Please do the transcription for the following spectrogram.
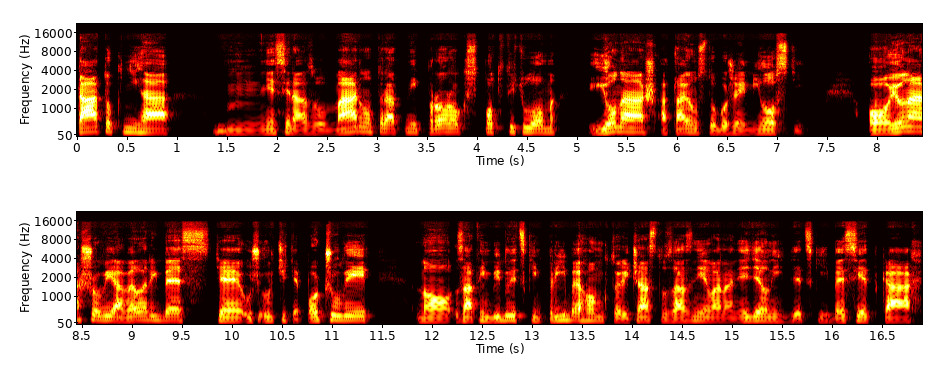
táto kniha, mm, nesie názov Márnotratný prorok s podtitulom Jonáš a tajomstvo Božej milosti. O Jonášovi a Veľrybe ste už určite počuli. No za tým biblickým príbehom, ktorý často zaznieva na nedelných detských besiedkách,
